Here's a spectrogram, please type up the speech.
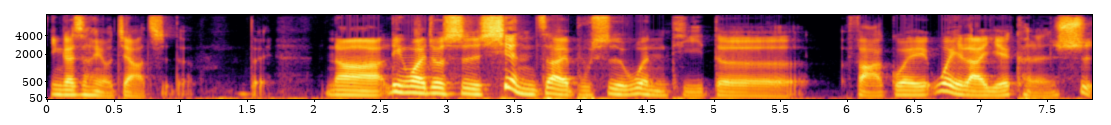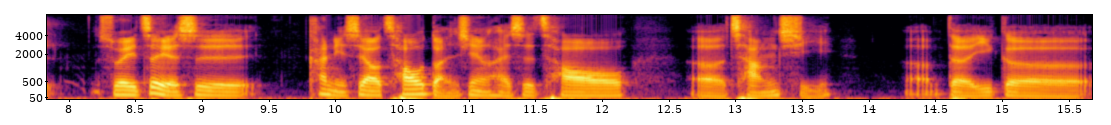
应该是很有价值的。对，那另外就是现在不是问题的。法规未来也可能是，所以这也是看你是要超短线还是超呃长期呃的一个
